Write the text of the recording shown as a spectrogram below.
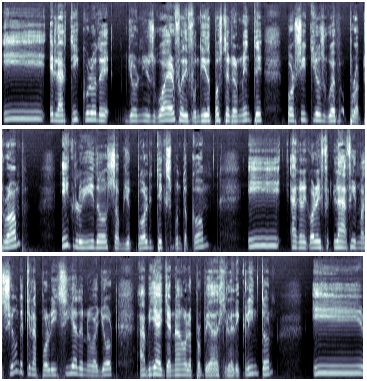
y el artículo de Your Newswire fue difundido posteriormente por sitios web pro-Trump, incluido subjectpolitics.com, y agregó la, afirmación de que la policía de Nueva York había allanado la propiedad de Hillary Clinton y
